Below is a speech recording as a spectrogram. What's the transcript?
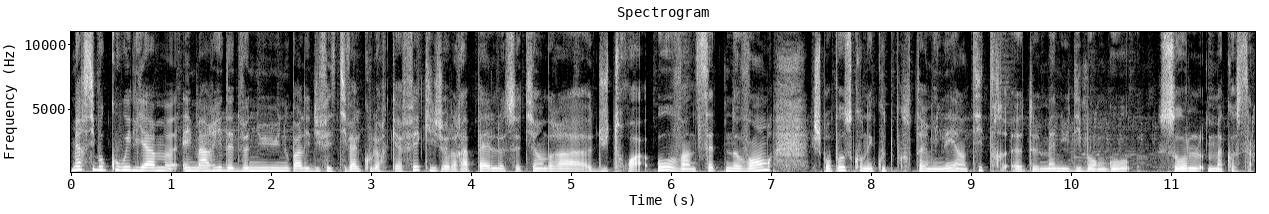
Merci beaucoup William et Marie d'être venus nous parler du festival Couleur Café qui, je le rappelle, se tiendra du 3 au 27 novembre. Je propose qu'on écoute pour terminer un titre de Manu Dibango, Soul Makossa.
